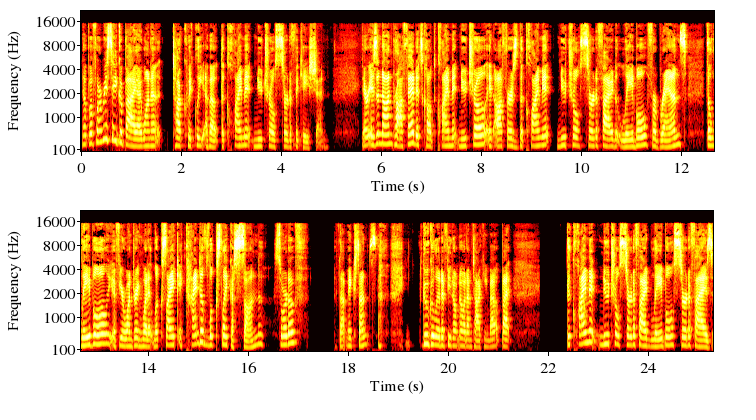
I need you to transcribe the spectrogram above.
Now, before we say goodbye, I want to talk quickly about the climate neutral certification. There is a nonprofit. It's called Climate Neutral. It offers the climate neutral certified label for brands. The label, if you're wondering what it looks like, it kind of looks like a sun, sort of, if that makes sense. Google it if you don't know what I'm talking about. But the climate neutral certified label certifies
